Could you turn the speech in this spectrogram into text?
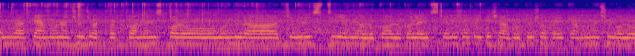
তোমরা কেমন আছো? ঝটপট কমেন্টস করো। বন্ধুরা, চলে এসেছি আমি অলকা অলকা লাইফস্টাইলে সবাইকে স্বাগত। সবাই কেমন আছো বলো?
